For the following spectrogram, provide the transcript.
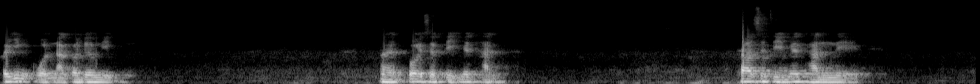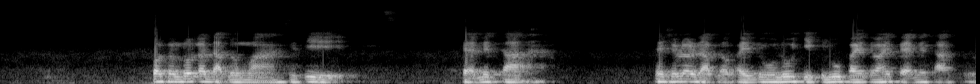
ก็ยิ่งโกรธหนักกว่าเดิมอีกพวกสติไม่ทัน ถ้าสติไม่ทันนี่ก็ต้องลดระดับลงมาสิที่แผ่เมตตาให้ช่วยระดับเราไปดูรู้จิตรู้ไปแต่ว่าให้แผ่เมตตาคือ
